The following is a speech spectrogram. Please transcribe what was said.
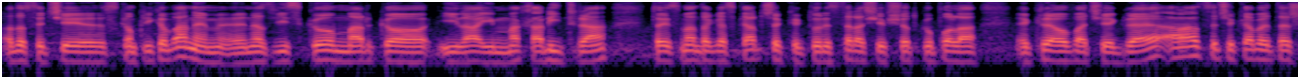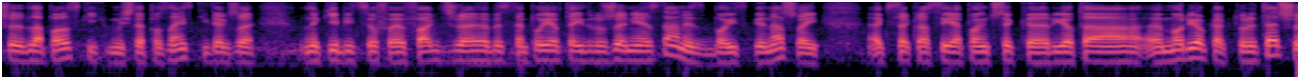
o dosyć e, skomplikowanym e, nazwisku, Marco Ilai Macharitra. To jest Madagaskarczyk, który stara się w środku pola e, kreować e, grę, a co ciekawe też dla polskich, myślę poznańskich także kibiców, e, fakt, że występuje w tej drużynie znany z boisk naszej ekstraklasy Japończyk Ryota Morioka, który też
